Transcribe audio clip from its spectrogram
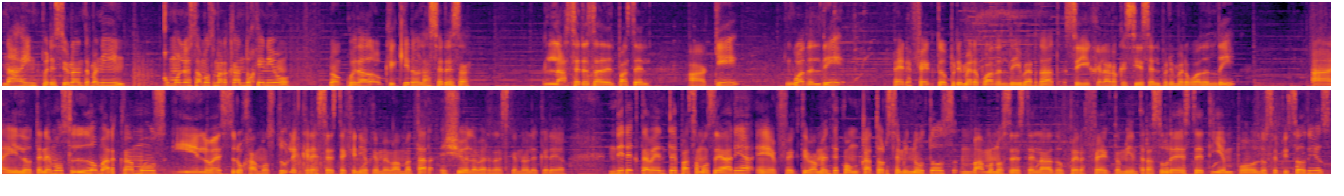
Nah, impresionante, manín. ¿Cómo lo estamos marcando, genio? No, cuidado, que quiero la cereza la cereza del pastel. Aquí, Waddle Dee. Perfecto, primer Waddle Dee, ¿verdad? Sí, claro que sí es el primer Waddle Dee. Ahí lo tenemos, lo marcamos y lo estrujamos. ¿Tú le crees a este genio que me va a matar? Yo la verdad es que no le creo. Directamente pasamos de área, efectivamente con 14 minutos. Vámonos de este lado, perfecto. Mientras dure este tiempo los episodios,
